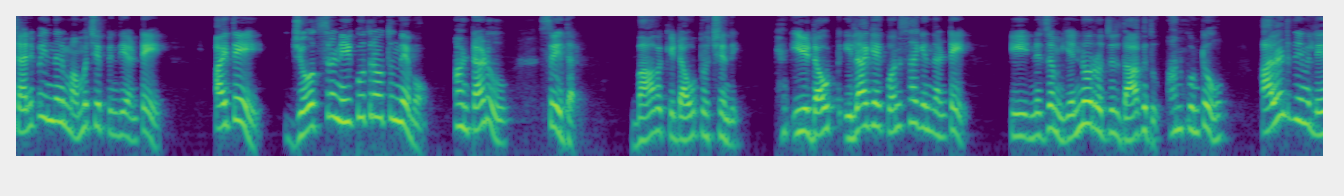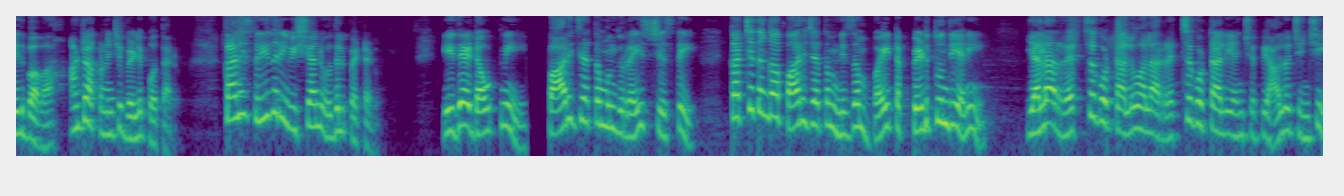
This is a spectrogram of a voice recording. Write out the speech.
చనిపోయిందని మా అమ్మ చెప్పింది అంటే అయితే జ్యోత్స్న నీ కూతురు అవుతుందేమో అంటాడు శ్రీధర్. బావకి డౌట్ వచ్చింది. ఈ డౌట్ ఇలాగే కొనసాగిందంటే ఈ నిజం ఎన్నో రోజులు దాగదు అనుకుంటూ అలాంటిదేమీ లేదు బావా అంటూ అక్కడి నుంచి వెళ్ళిపోతాడు. కానీ శ్రీధర్ ఈ విషయాన్ని వదిలిపెట్టాడు. ఇదే డౌట్ని పారిజాతం ముందు రైస్ చేస్తే ఖచ్చితంగా పారిజాతం నిజం బయట పెడుతుంది అని ఎలా రెచ్చగొట్టాలో అలా రెచ్చగొట్టాలి అని చెప్పి ఆలోచించి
